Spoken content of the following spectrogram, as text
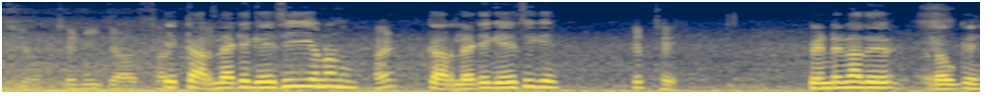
ਅਸੀਂ ਉੱਥੇ ਨਹੀਂ ਜਾ ਸਕਦੇ। ਇਹ ਘਰ ਲੈ ਕੇ ਗਏ ਸੀ ਜੀ ਉਹਨਾਂ ਨੂੰ? ਹੈਂ? ਘਰ ਲੈ ਕੇ ਗਏ ਸੀਗੇ? ਕਿੱਥੇ? ਪਿੰਡ ਇਹਨਾਂ ਦੇ ਰੌਕੇ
